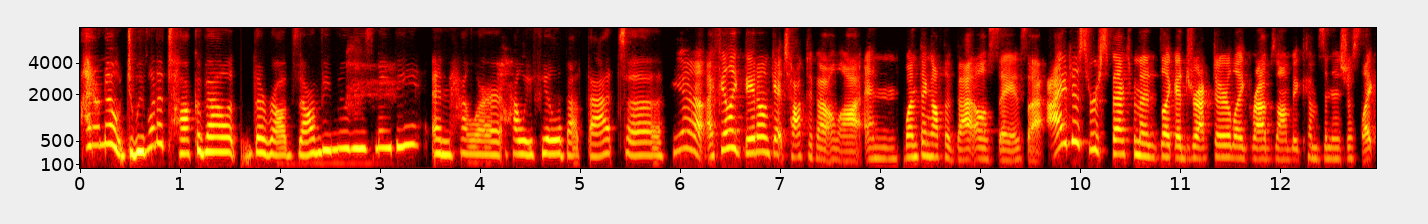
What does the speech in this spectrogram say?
I don't know. Do we want to talk about the Rob Zombie movies maybe and how our how we feel about that? Uh, yeah, I feel like they don't get talked about a lot. And one thing off the bat I'll say is that I just respect when a, like a director like Rob Zombie comes in and is just like,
